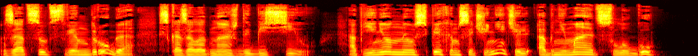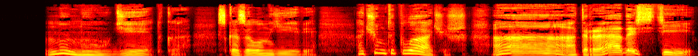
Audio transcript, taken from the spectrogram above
«За отсутствием друга», — сказал однажды Бесиу, опьяненный успехом сочинитель обнимает слугу. «Ну-ну, детка», — сказал он Еве, — «о чем ты плачешь? А, от радости!»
